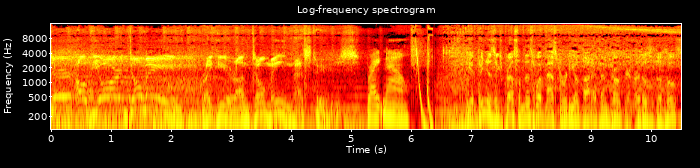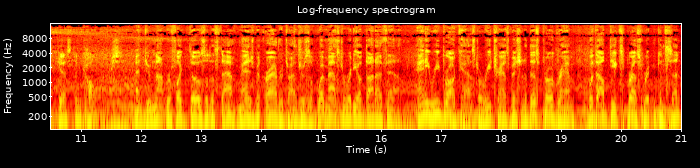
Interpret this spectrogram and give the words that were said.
Master of your domain right here on Domain Masters. Right now. The opinions expressed on this webmasterradio.fm program are those of the host, guests, and callers, and do not reflect those of the staff, management, or advertisers of webmasterradio.fm. Any rebroadcast or retransmission of this program without the express written consent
